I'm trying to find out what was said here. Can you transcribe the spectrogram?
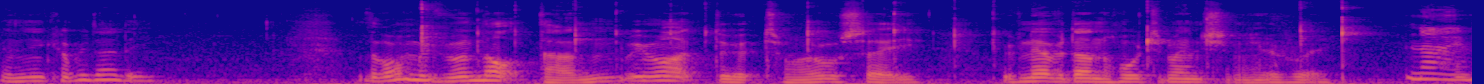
And you come with Daddy. The one we've not done, we might do it tomorrow. We'll see. We've never done Haunted Mansion here, have we? No,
